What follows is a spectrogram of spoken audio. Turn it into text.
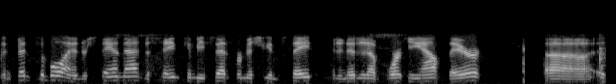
defensible. I understand that. The same can be said for Michigan State, and it ended up working out there uh, as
